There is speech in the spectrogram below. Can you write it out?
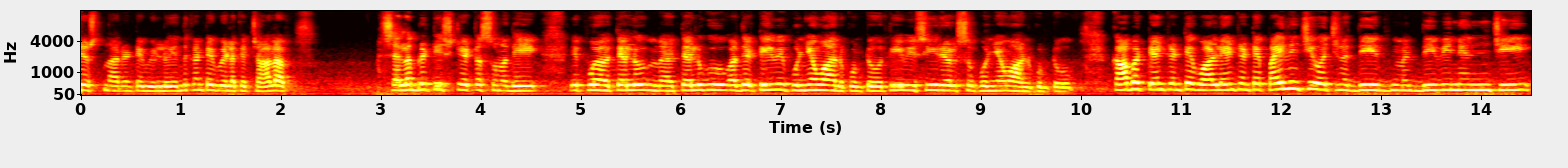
చేస్తున్నారంటే వీళ్ళు? ఎందుకంటే వీళ్ళకి చాలా సెలబ్రిటీ స్టేటస్ ఉన్నది. ఇప్పుడు తెలుగు తెలుగు అదే టీవీ పుణ్యమా అనుకుంటూ టీవీ సీరియల్స్ పుణ్యమా అనుకుంటూ. కాబట్టి ఏంటంటే వాళ్ళు ఏంటంటే పైనుంచి వచ్చిన ది దివి నుంచి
